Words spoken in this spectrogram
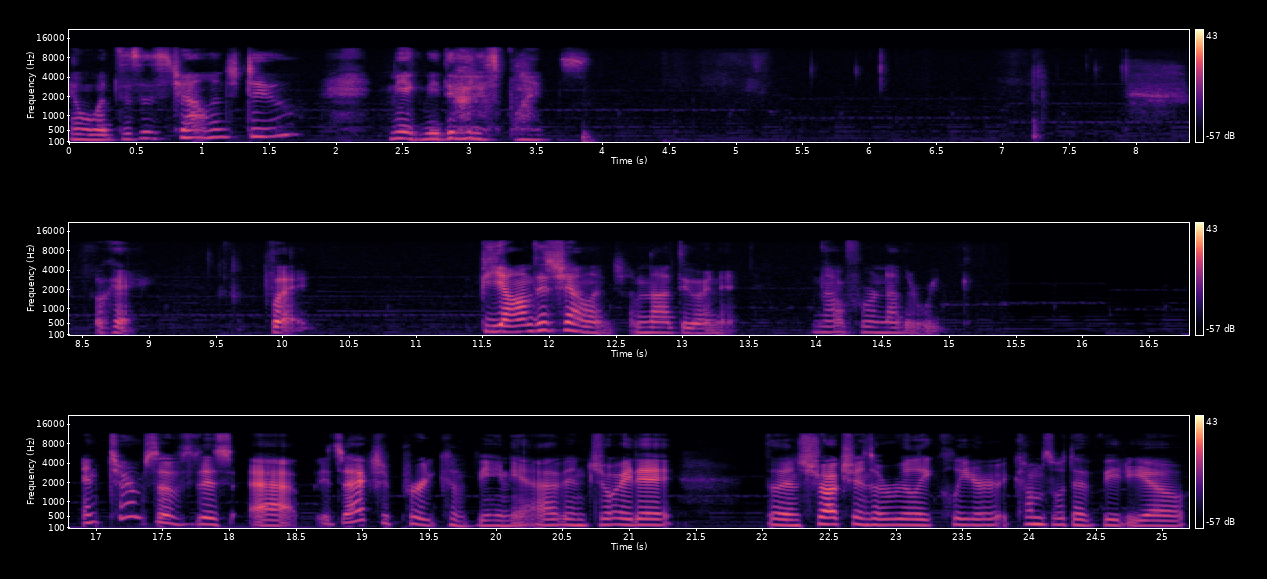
And what does this challenge do? make me do the splits. Okay, but beyond this challenge, I'm not doing it. Not for another week. In terms of this app, it's actually pretty convenient. I've enjoyed it. The instructions are really clear. It comes with a video.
